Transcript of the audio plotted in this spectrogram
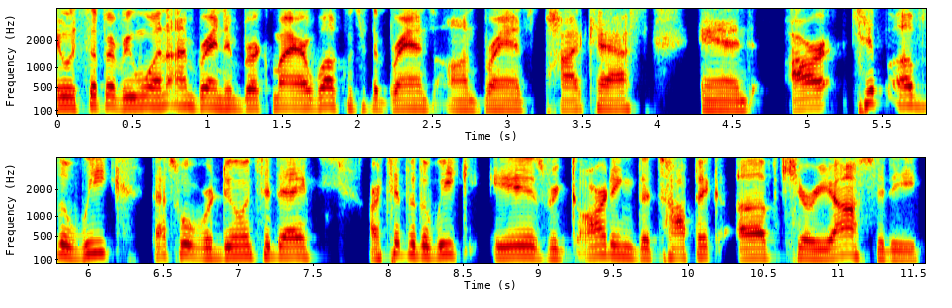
Hey, what's up, everyone? I'm Brandon Birkmeyer. Welcome to the Brands on Brands podcast. And our tip of the week, that's what we're doing today. Our tip of the week is regarding the topic of curiosity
